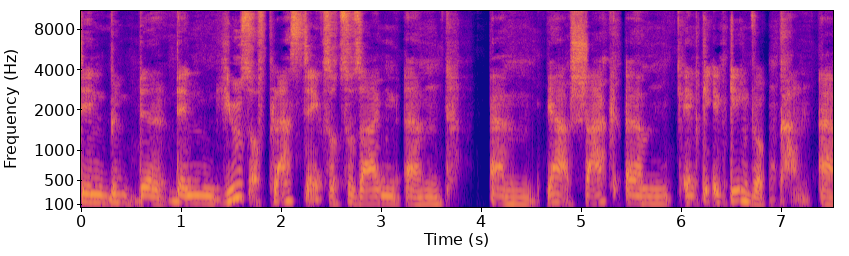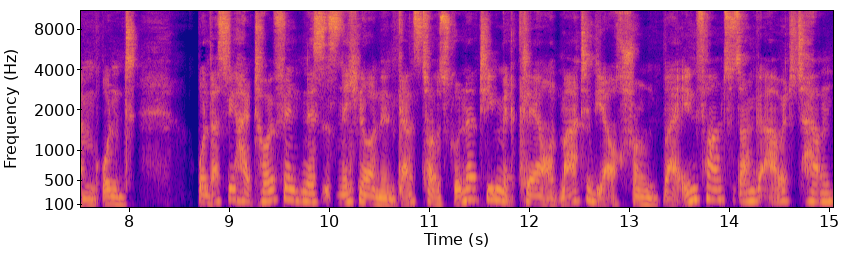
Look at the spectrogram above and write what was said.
den, den Use of Plastic sozusagen ähm, ähm, ja, stark ähm, entgegenwirken kann. Ähm, und und was wir halt toll finden, ist, ist nicht nur ein ganz tolles Gründerteam mit Claire und Martin, die auch schon bei Infarm zusammengearbeitet haben,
